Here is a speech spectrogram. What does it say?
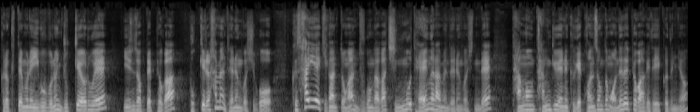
그렇기 때문에 이 부분은 6개월 후에 이준석 대표가 복귀를 하면 되는 것이고 그 사이의 기간 동안 누군가가 직무 대행을 하면 되는 것인데 당원 당규에는 그게 권성동 원내대표가 하게 돼 있거든요.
